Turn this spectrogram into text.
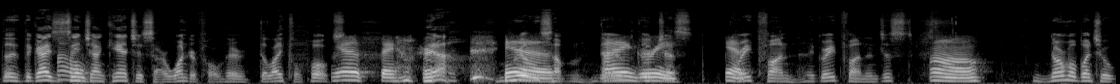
the the guys at Oh. St. John Cantius are wonderful. They're delightful folks. Yes, they are. Yeah, really something. I They're, agree. They're just Yes. great fun. Great fun, and just Oh, normal bunch of.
